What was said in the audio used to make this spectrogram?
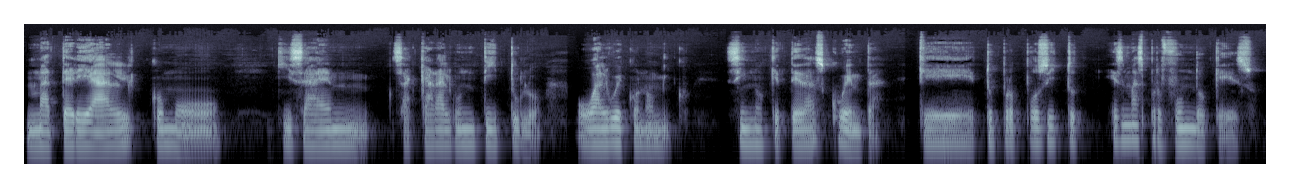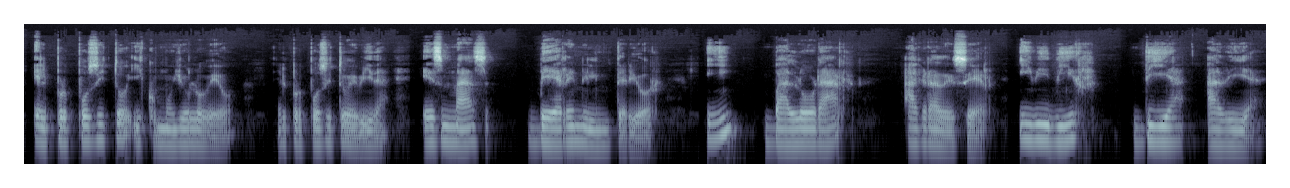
material como quizá en sacar algún título o algo económico, sino que te das cuenta que tu propósito es más profundo que eso. El propósito, y como yo lo veo, el propósito de vida es más ver en el interior y valorar, agradecer y vivir día a día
